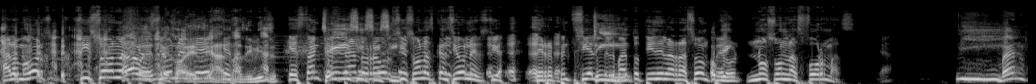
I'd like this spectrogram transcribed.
a lo mejor sí son las ah, canciones de él que, están cantando, sí, Raúl, sí, son las canciones. De repente sí, el, vato tiene la razón, pero no son las formas. Bueno,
